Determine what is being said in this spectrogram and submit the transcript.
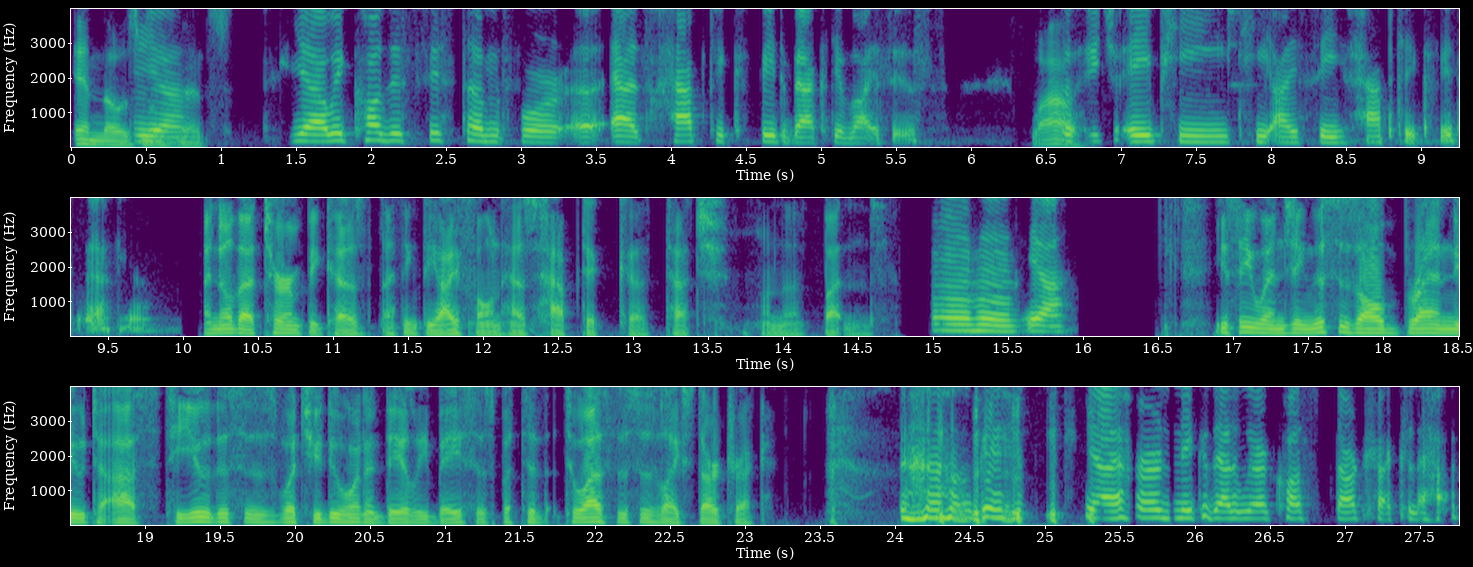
in those yeah. movements. Yeah, we call this system for uh, as haptic feedback devices. Wow. So H A P T I C haptic feedback. Yeah. I know that term because I think the iPhone has haptic uh, touch on the buttons. Mm-hmm. Yeah. You see, Wenjing, this is all brand new to us. To you, this is what you do on a daily basis, but to to us, this is like Star Trek. okay. Yeah, I heard Nick that we are called Star Trek Lab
